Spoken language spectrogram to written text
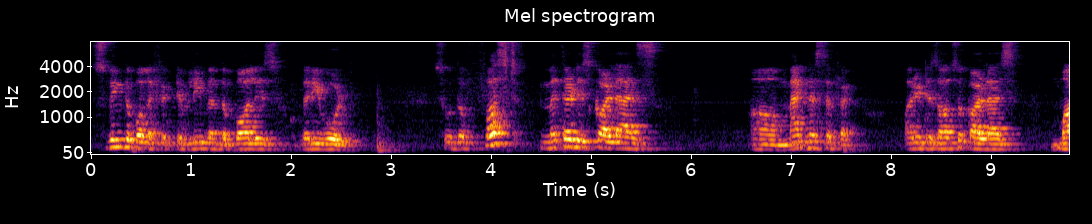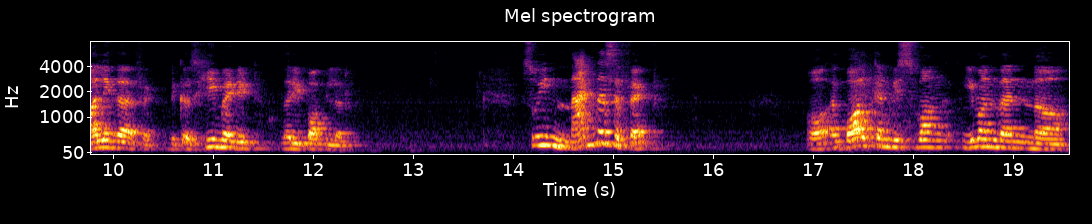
swing the ball effectively when the ball is very old. So the first method is called as uh, Magnus effect or it is also called as Malinga effect because he made it very popular. So in Magnus effect, uh, a ball can be swung even when uh,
